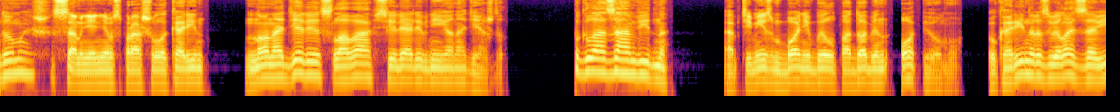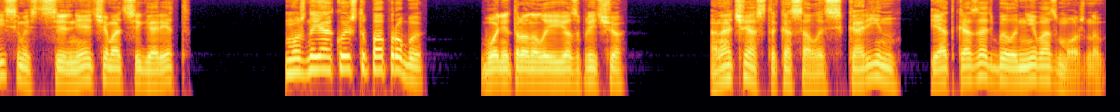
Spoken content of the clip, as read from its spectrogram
«Думаешь?» — с сомнением спрашивала Карин, но на деле слова вселяли в нее надежду. «По глазам видно». Оптимизм Бонни был подобен опиуму. У Карины развелась зависимость сильнее, чем от сигарет. «Можно я кое-что попробую?» Бонни тронула ее за плечо. Она часто касалась Карин, и отказать было невозможно.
